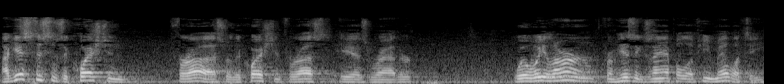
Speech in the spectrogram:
I guess this is a question for us, or the question for us is rather, will we learn from his example of humility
